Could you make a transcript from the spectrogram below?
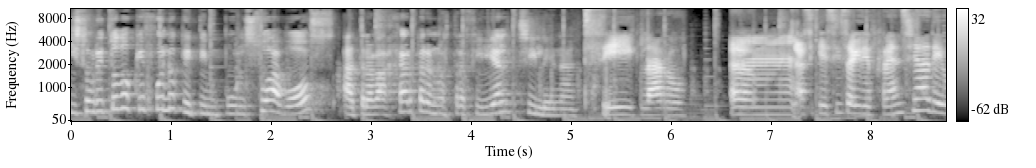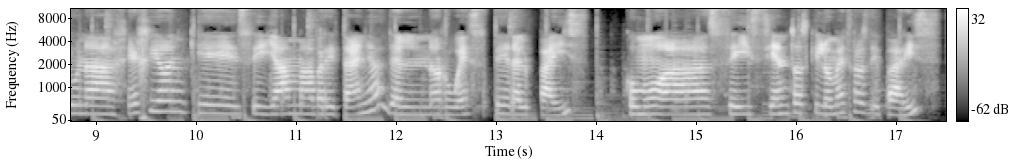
y sobre todo, ¿qué fue lo que te impulsó a vos a trabajar para nuestra filial chilena? Sí, claro. Em, así que sí, soy de Francia, de una región que se llama Bretaña, del noroeste del país, como a 600 kilómetros de París.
